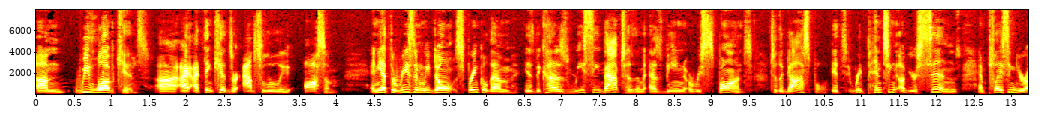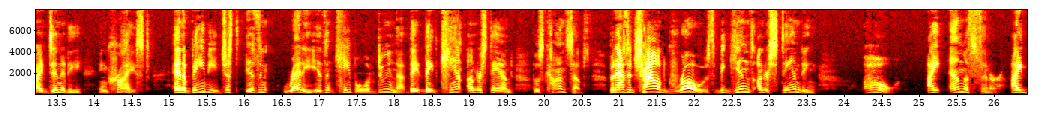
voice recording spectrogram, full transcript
Um, we love kids. Uh, I, I think kids are absolutely awesome. And yet, the reason we don't sprinkle them is because we see baptism as being a response to the gospel. It's repenting of your sins and placing your identity in Christ. And a baby just isn't ready, isn't capable of doing that. They, they can't understand those concepts. But as a child grows, begins understanding, oh, I am a sinner. I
